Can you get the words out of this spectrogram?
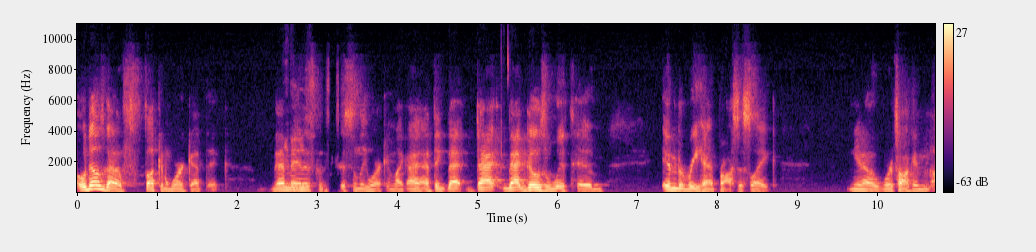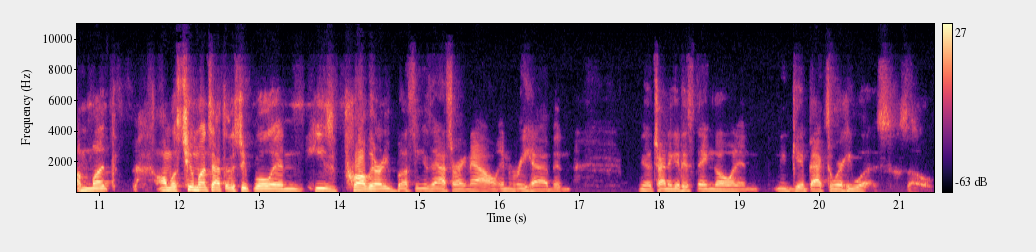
Odell's got a fucking work ethic. That He man does. is consistently working. Like I, I think that that that goes with him in the rehab process. Like, you know, we're talking a month, almost two months after the Super Bowl, and he's probably already busting his ass right now in rehab and you know trying to get his thing going and get back to where he was. So.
